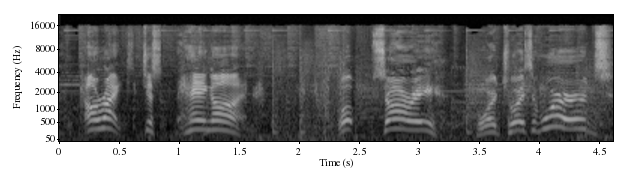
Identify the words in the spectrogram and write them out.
From! All right, just hang on. Whoop, sorry. Poor choice of words.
